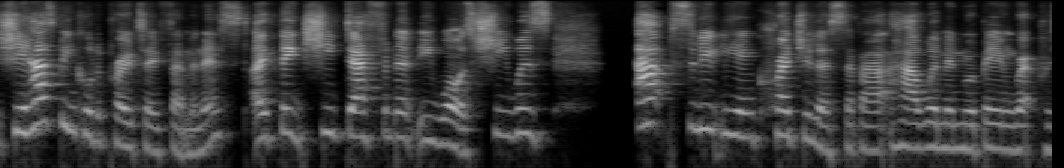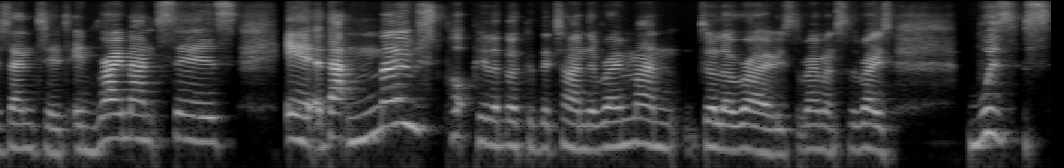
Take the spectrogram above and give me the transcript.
She has been called a proto-feminist. I think she definitely was. She was absolutely incredulous about how women were being represented in romances. In that most popular book of the time, the Roman de la Rose, the Romance of the Rose, was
